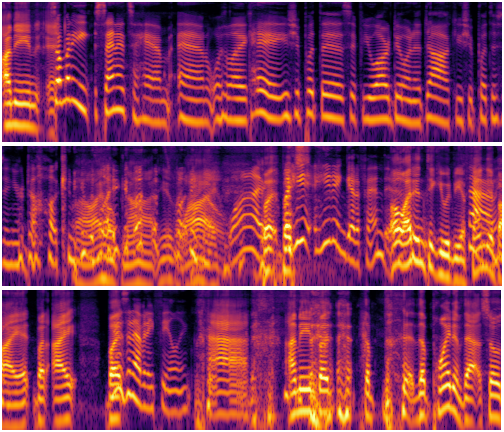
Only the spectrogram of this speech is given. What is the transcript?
I mean, eh, Somebody sent it to him and was like, "Hey, you should put this if you are doing a doc. You should put this in your doc." And he Oh, was I hope like, not. He was like, "Why? "Why?" Why?" But- But, but he he didn't get offended. oh, I didn't think he would be offended he- by it, but I, he but doesn't have any feeling. I mean, but the the point of that. So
